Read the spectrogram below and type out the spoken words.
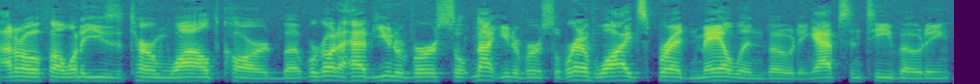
I don't know if I want to use the term wild card, but we're going to have universal, not universal, we're going to have widespread mail in voting, absentee voting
